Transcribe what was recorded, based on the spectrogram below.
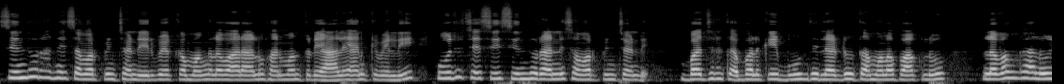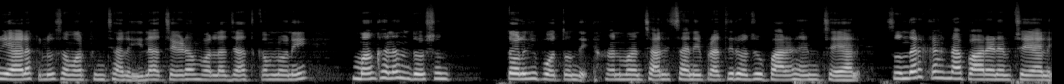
సింధూరాన్ని సమర్పించండి. ఇరవై ఒక్క మంగళవారాలు హనుమంతుడి ఆలయానికి వెళ్ళి పూజ చేసి సింధూరాన్ని సమర్పించండి. భజన కబ్బలకి బూందీ లడ్డు తమలపాకులు లవంగాలు యాలకులు సమర్పించాలి. ఇలా చేయడం వల్ల జాతకంలోని మంగళం దోషం తొలగిపోతుంది. హనుమాన్ చాలీసాని ప్రతిరోజు పారాయణం చేయాలి. సుందరకాండ పారాయణం చేయాలి.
